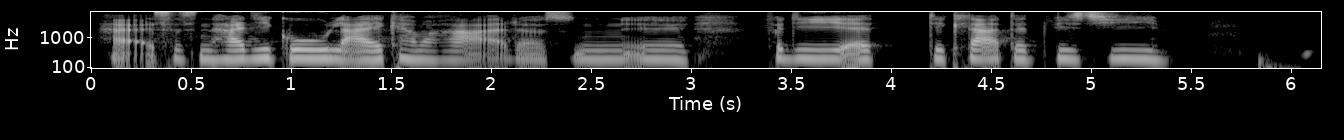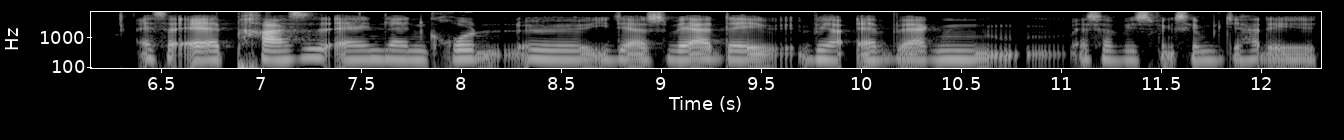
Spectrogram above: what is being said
har, altså sådan, har de gode legekammerater, sådan, øh, fordi at det er klart, at hvis de altså er presset af en eller anden grund øh, i deres hverdag, er hverken, altså hvis for eksempel de har det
